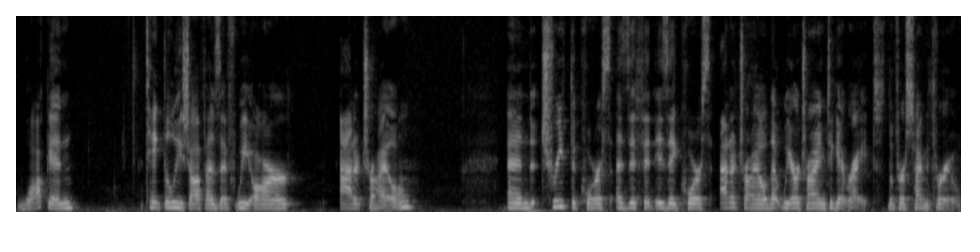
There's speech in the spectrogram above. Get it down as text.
walk in, take the leash off as if we are at a trial and treat the course as if it is a course at a trial that we are trying to get right the first time through.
